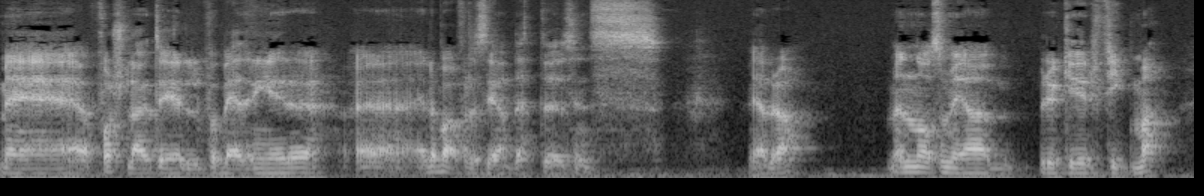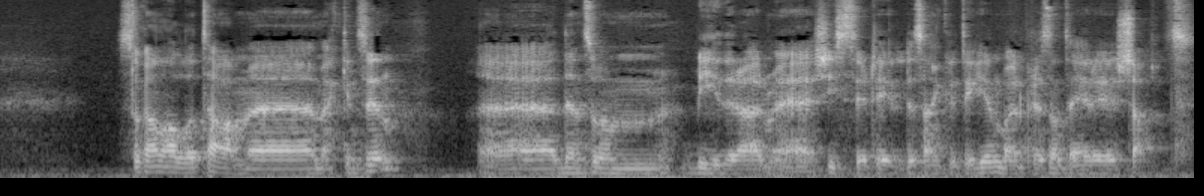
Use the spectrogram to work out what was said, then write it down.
med forslag til forbedringer, eh, eller bare for å si at dette syns vi er bra. Men nå som vi bruker Figma, så kan alle ta med Mac-en sin. Eh, Den som bidrar med skisser til designkritikken, bare presenterer kjapt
